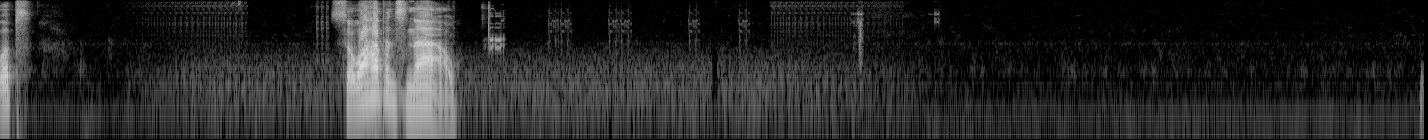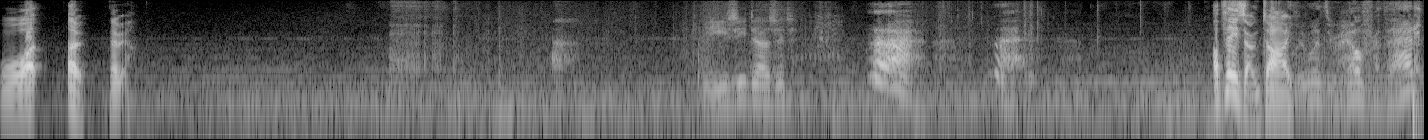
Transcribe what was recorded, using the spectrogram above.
Whoops. So what happens now? What? Oh, there we are. Easy does it. Oh, please don't die. We went through hell for that?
